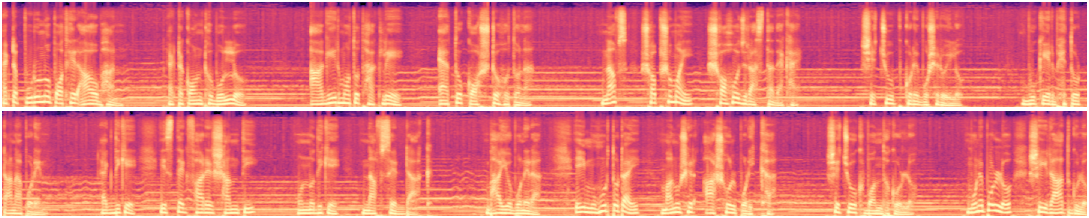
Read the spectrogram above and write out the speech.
একটা পুরনো পথের আহ্বান। একটা কণ্ঠ বলল, আগের মতো থাকলে এত কষ্ট হতো না। নাফস সবসময় সহজ রাস্তা দেখায়। সে চুপ করে বসে রইল। বুকের ভেতর টানা পড়েন। একদিকে ইস্তেকফারের শান্তি, অন্যদিকে নাফসের ডাক। ভাই ও বোনেরা, এই মুহূর্তটাই মানুষের আসল পরীক্ষা। সে চোখ বন্ধ করল। মনে পড়ল সেই রাতগুলো,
